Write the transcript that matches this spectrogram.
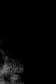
Yang.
